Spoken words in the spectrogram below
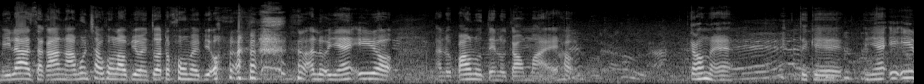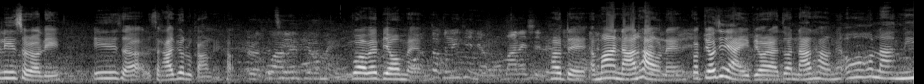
မေလာစကား9ခွန်း6ခွန်းလောက်ပြောရင်သူကတစ်ခွန်းပဲပြောအဲ့လိုအရန်အေးတော့အဲ့လိုပေါင်းလို့တင်လို့ကောင်းပါတယ်ဟုတ်ကောင်းတယ် တကယ်အရန်အေးအေးလေးဆိုတော့လေအေးဆိုစကားပြောလို့ကောင်းတယ်ဟုတ်အဲ့တော့ချင်းပြောမယ်ကိုကပဲပြောမယ်တော့ကလေးချင်းညာမမနဲ့ရှင်တယ်ဟုတ်တယ်အမနားထောင်တယ်ကိုပြောချင်တာကြီးပြောတာသူကနားထောင်တယ်အော်လာမီ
